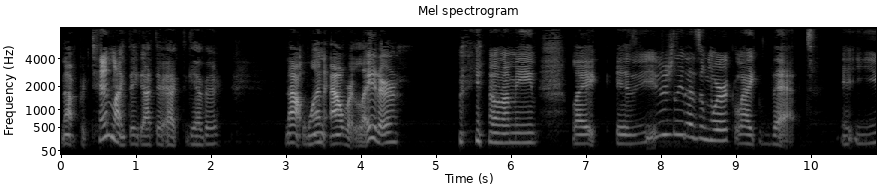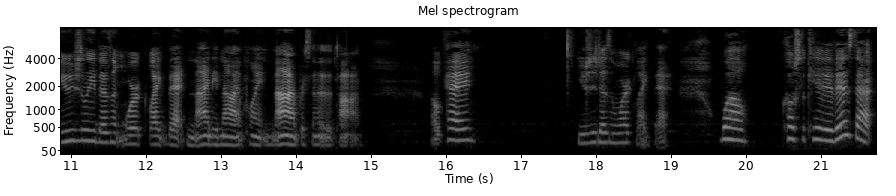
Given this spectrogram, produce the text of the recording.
not pretend like they got their act together, not one hour later. you know what I mean? Like, it usually doesn't work like that. It usually doesn't work like that 99.9% of the time. Okay? Usually doesn't work like that. Well, Coach the Kid, it is that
